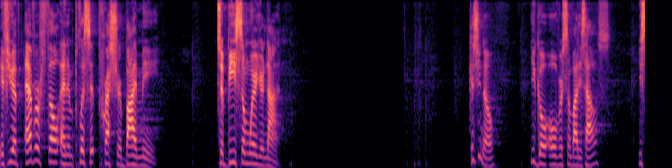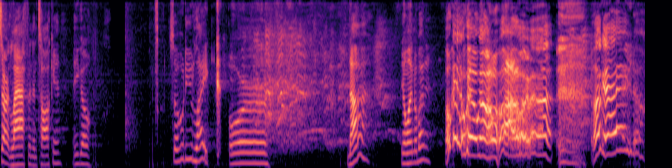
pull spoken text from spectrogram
if you have ever felt an implicit pressure by me to be somewhere you're not. Because you know, you go over somebody's house, you start laughing and talking, and you go, So who do you like? Or, nah? You don't like nobody? Okay, okay, okay. Okay, you know.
